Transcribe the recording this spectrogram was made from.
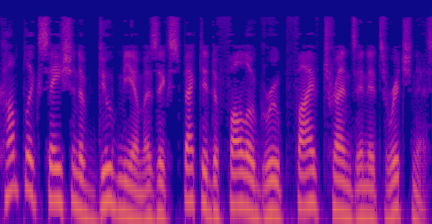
Complexation of dubnium is expected to follow group 5 trends in its richness.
